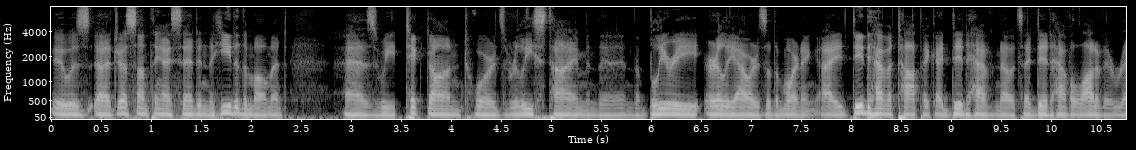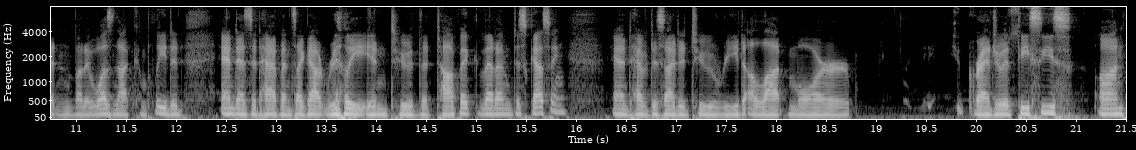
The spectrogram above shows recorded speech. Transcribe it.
It was uh, just something I said in the heat of the moment as we ticked on towards release time in the in the bleary early hours of the morning. I did have a topic, I did have notes, I did have a lot of it written, but it was not completed. And as it happens, I got really into the topic that I'm discussing and have decided to read a lot more graduate theses on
